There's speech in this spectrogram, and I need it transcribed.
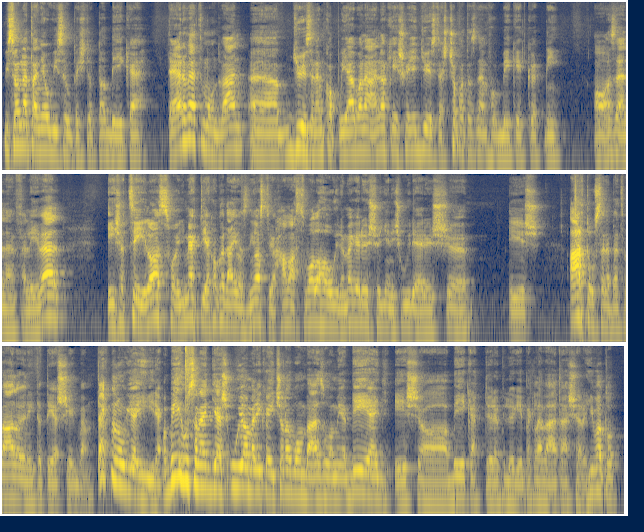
viszont Netanyahu visszautasította a béke tervet, mondván győzelem kapujában állnak, és hogy egy győztes csapat az nem fog békét kötni az ellenfelével, és a cél az, hogy meg tudják akadályozni azt, hogy a Hamas valaha újra megerősödjön, és újra erős és ártó szerepet vállaljon itt a térségben. Technológiai hírek. A B-21-es új amerikai csatabombázó, ami a B-1 és a B-2 repülőgépek leváltására hivatott,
